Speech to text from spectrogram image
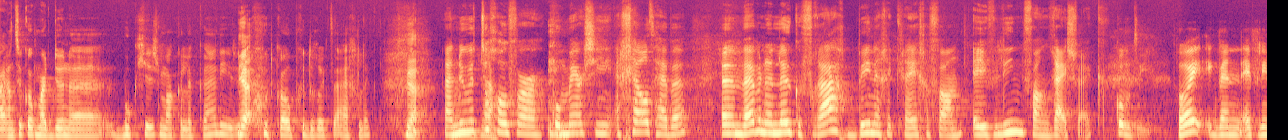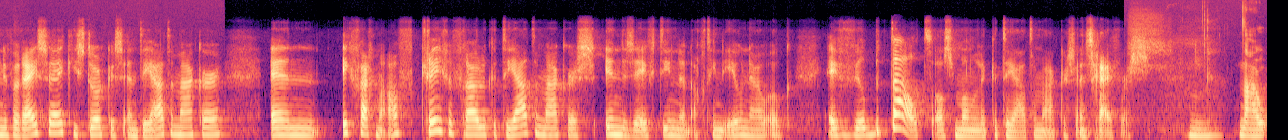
waren natuurlijk ook maar dunne boekjes, makkelijk. Hè? Die Ja. goedkoop gedrukt eigenlijk. Ja. nou, nu we het Ja. toch over commercie en geld hebben. ehm, we hebben een leuke vraag binnengekregen van Evelien van Rijswijk. Komt-ie. Hoi, ik ben Eveline van Rijswijk, historicus en theatermaker. En ik vraag me af, kregen vrouwelijke theatermakers in de 17e en 18e eeuw nou ook evenveel betaald als mannelijke theatermakers en schrijvers? Nou,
